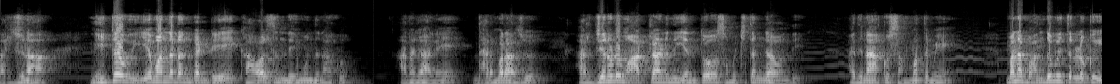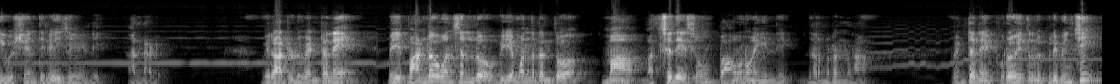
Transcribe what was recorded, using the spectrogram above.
అర్జున నీతో వియ్యమందడం కంటే కావాల్సిందేముంది నాకు? అనగానే ధర్మరాజు అర్జునుడు మాట్లాడింది ఎంతో సముచితంగా ఉంది. అది నాకు సమ్మతమే. మన బంధుమిత్రులకు ఈ విషయం తెలియజేయండి అన్నాడు. విరాటుడు వెంటనే మీ పాండవ వంశంలో వియ్యమందటంతో మా మత్స్యదేశం పావనం అయింది ధర్మరంధన వెంటనే పురోహితులను పిలిపించి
